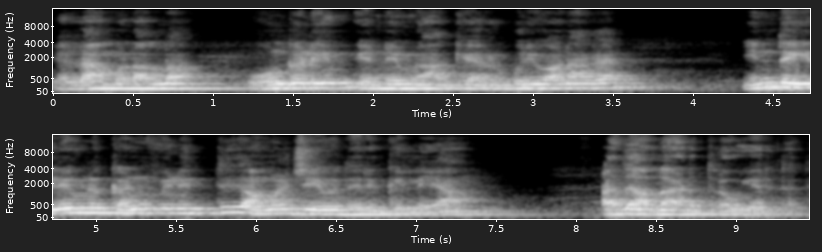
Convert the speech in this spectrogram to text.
எல்லாம் நல்லா உங்களையும் என்னையும் ஆக்கி அருள் புரிவானாக. இந்த இரவில் கண் விழித்து அமல் செய்வது இருக்கு இல்லையா? அது அல்லா இடத்துல உயர்ந்தது.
